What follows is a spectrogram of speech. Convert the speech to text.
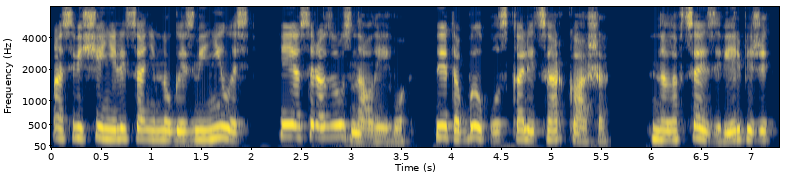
освещение лица немного изменилось, и я сразу узнала его. Это был плосколицый Аркаша. На ловца и зверь бежит,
